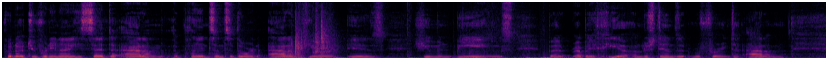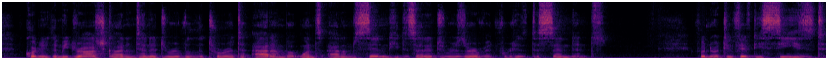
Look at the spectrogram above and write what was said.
Footnote 249, he said to Adam, the plain sense of the word Adam here is human beings, but Rabbi Chia understands it referring to Adam. According to the Midrash, God intended to reveal the Torah to Adam, but once Adam sinned, he decided to reserve it for his descendants. Footnote 250, seized,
